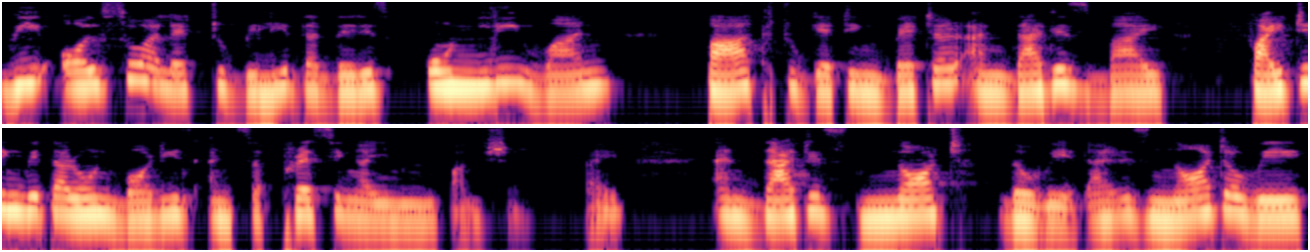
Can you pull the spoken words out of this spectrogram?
we also are led to believe that there is only one path to getting better and that is by fighting with our own bodies and suppressing our immune function right? And that is not the way. That is not a way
